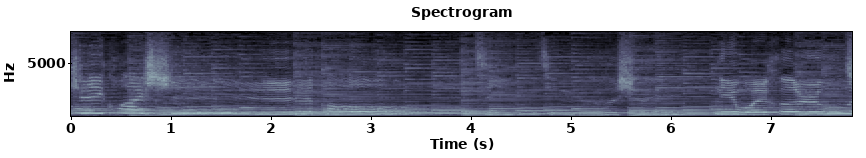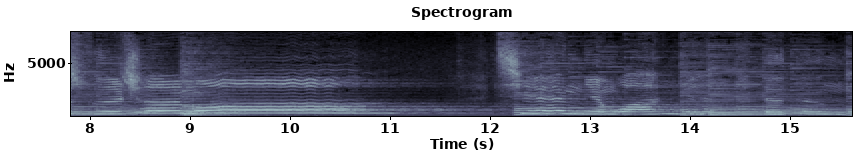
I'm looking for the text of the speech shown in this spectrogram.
这块石头，静静的水，你为何如此沉默？千年万年的等待，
